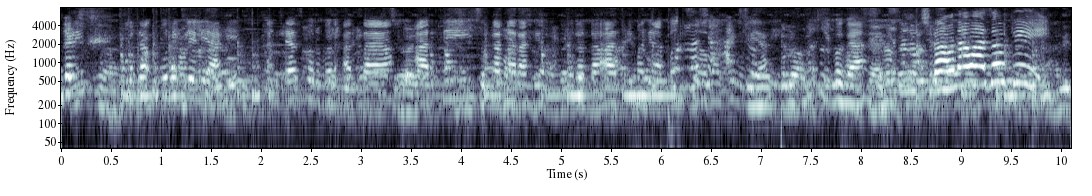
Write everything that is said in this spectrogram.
मंडळी पूजा उरकलेली आहे. आणि त्याचबरोबर आता आरती करणार आहे. तर आता आरतीमध्ये आपण सहभागी घेऊया की बघा. श्रावणा वाजव की.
